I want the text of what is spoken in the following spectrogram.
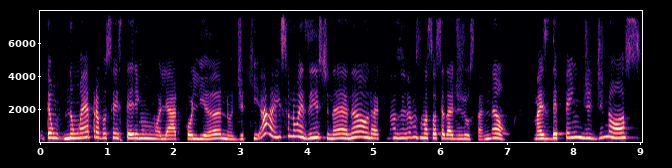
Então, não é para vocês terem um olhar poliano de que, ah, isso não existe, né? Não, né? nós vivemos numa sociedade justa. Não, mas depende de nós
